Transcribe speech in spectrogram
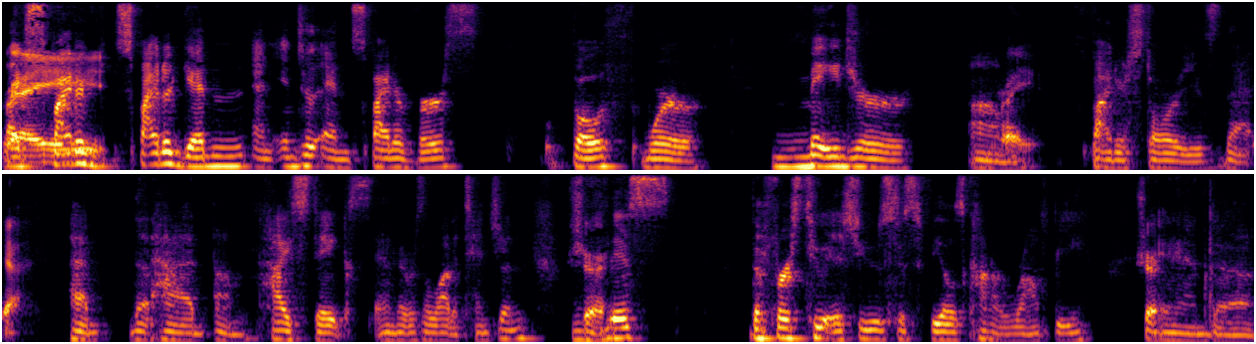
like Right. spider spider geddon and into and spider verse both were major um Right. spider stories that Yeah. had that had um high stakes and there was a lot of tension Sure. this the first two issues just feels kind of rompy Sure. and uh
